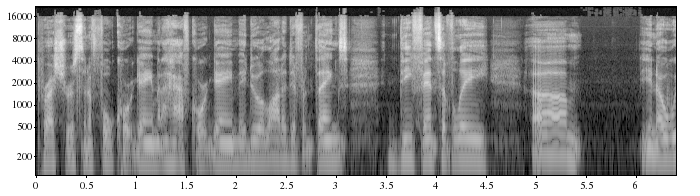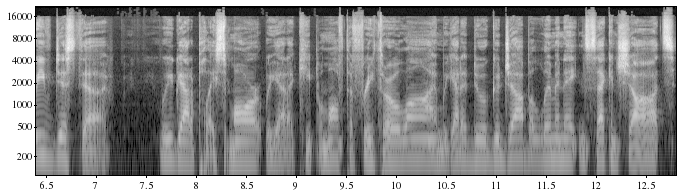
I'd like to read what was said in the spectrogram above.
pressure us in a full court game and a half court game. They do a lot of different things defensively. Um, you know, we've just uh, we've got to play smart. We got to keep them off the free throw line. We got to do a good job eliminating second shots.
